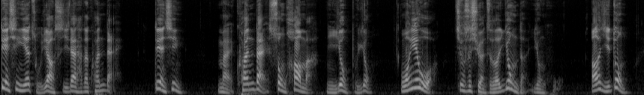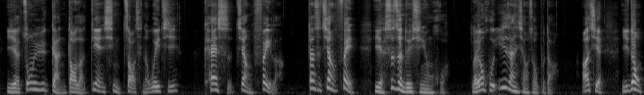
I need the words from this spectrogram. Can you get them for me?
电信也主要是依赖它的宽带，电信买宽带送号码，你用不用？王爷我就是选择了用的用户，而移动也终于感到了电信造成的危机，开始降费了。但是降费也是针对新用户，老用户依然享受不到。而且移动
